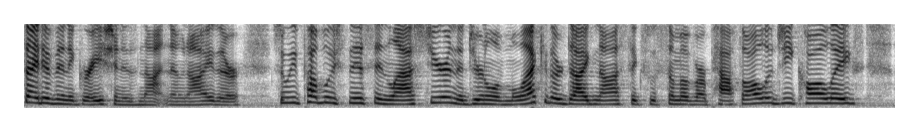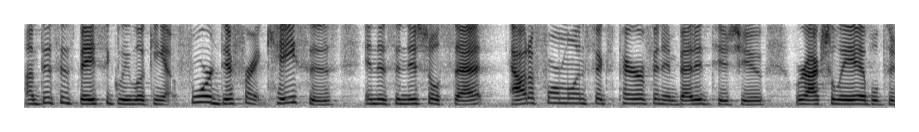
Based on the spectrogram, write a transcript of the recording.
site of integration is not known either. So we published this in last year in the Journal of Molecular Diagnostics with some of our pathology colleagues. Um, this is basically looking at four different cases in this initial set out of formalin fixed paraffin embedded tissue, we're actually able to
